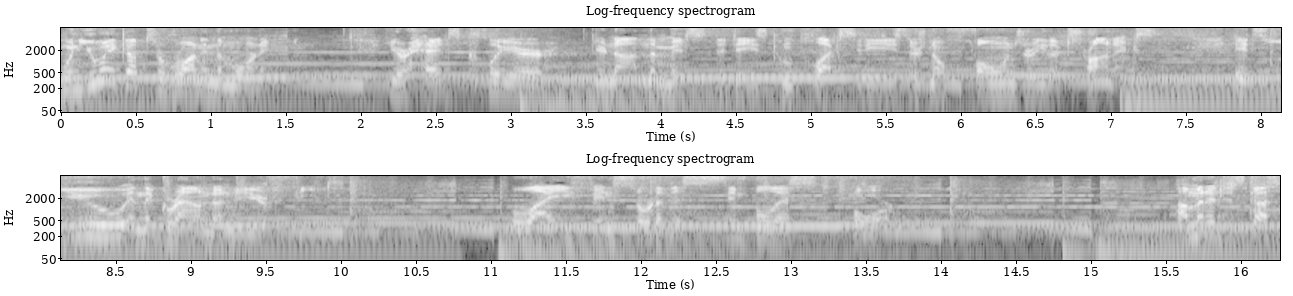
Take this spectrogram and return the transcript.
When you wake up to run in the morning, your head's clear, you're not in the midst of the day's complexities, there's no phones or electronics. It's you and the ground under your feet. Life in sort of the simplest form. I'm going to discuss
